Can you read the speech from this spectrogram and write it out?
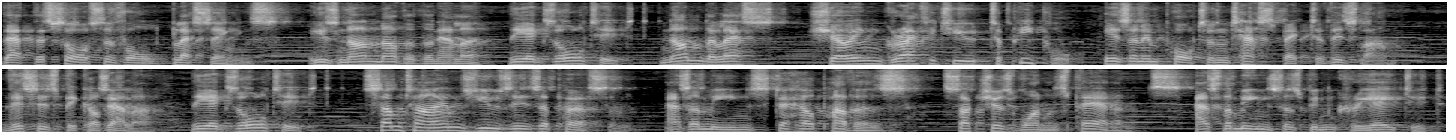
that the source of all blessings is none other than Allah, the Exalted. Nonetheless, showing gratitude to people is an important aspect of Islam. This is because Allah, the Exalted, sometimes uses a person as a means to help others, such as one's parents, as the means has been created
